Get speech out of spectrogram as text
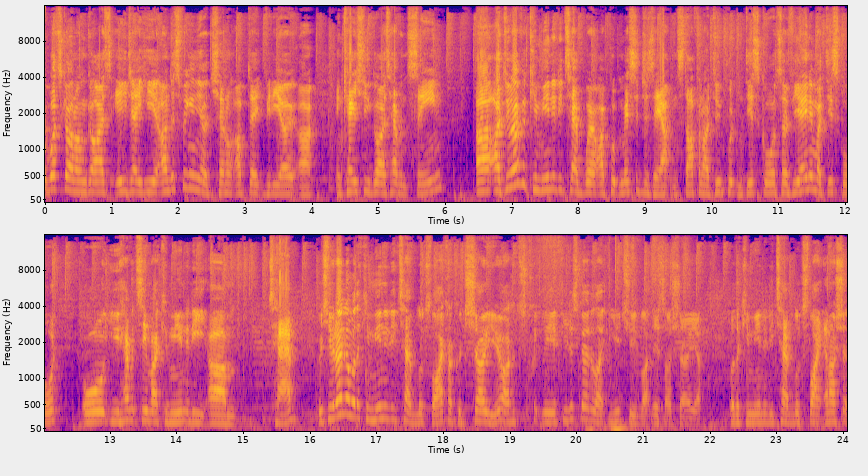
what's going on guys? EJ here. I'm just bringing you a channel update video uh, in case you guys haven't seen. Uh, I do have a community tab where I put messages out and stuff and I do put in Discord. So if you ain't in my Discord or you haven't seen my community um, tab, which if you don't know what the community tab looks like, I could show you. I could just quickly, if you just go to like YouTube like this, I'll show you what the community tab looks like. And I'll show,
